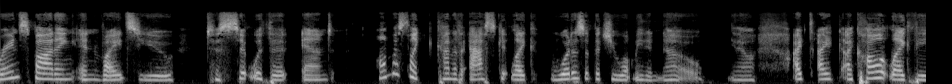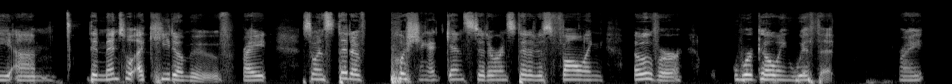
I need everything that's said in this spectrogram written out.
brain spotting invites you to sit with it and almost like kind of ask it like what is it that you want me to know you know i, I, I call it like the um, the mental aikido move right so instead of pushing against it or instead of just falling over we're going with it right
